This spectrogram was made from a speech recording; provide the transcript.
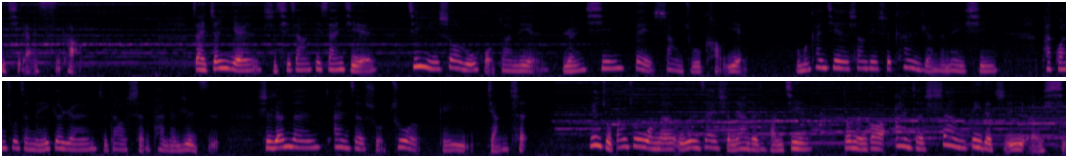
一起来思考。在箴言十七章第三节，金银兽如火锻炼，人心被上主考验。我们看见上帝是看人的内心，他关注着每一个人，直到审判的日子，使人们按着所做给予奖惩。愿主帮助我们，无论在什么样的环境，都能够按着上帝的旨意而行。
